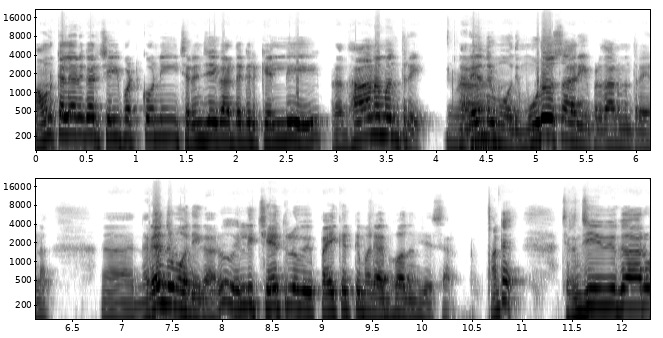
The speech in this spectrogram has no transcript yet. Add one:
Pawan Kalyan గారు చేయి పట్టుకొని చిరంజీవి గారి దగ్గరికి వెళ్ళి ప్రధానమంత్రి నరేంద్ర మోదీ మూడోసారి ప్రధానమంత్రి అయిన నరేంద్ర మోదీ గారు వెళ్ళి చేతులు పైకెత్తి మరి అభివాదం చేశారు. అంటే చిరంజీవి గారు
